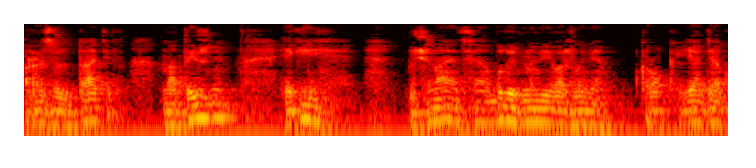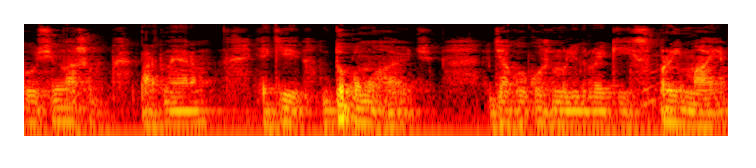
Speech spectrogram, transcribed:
результатів на тижні, який починається, будуть нові важливі кроки. Я дякую всім нашим партнерам, які допомагають. Дякую кожному лідеру, який сприймає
